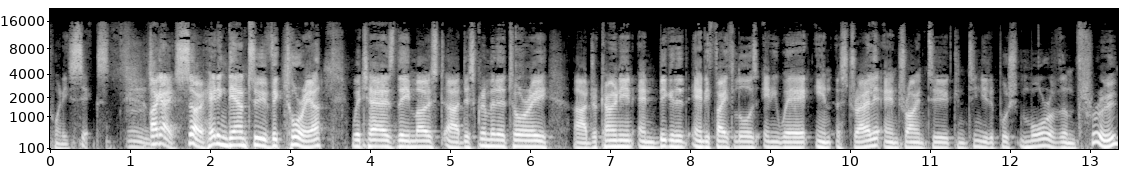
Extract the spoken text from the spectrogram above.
COP26. Okay, so heading down to Victoria, which has the most uh, discriminatory, uh, draconian, and bigoted anti faith laws anywhere in Australia, and trying to continue to push more of them through.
